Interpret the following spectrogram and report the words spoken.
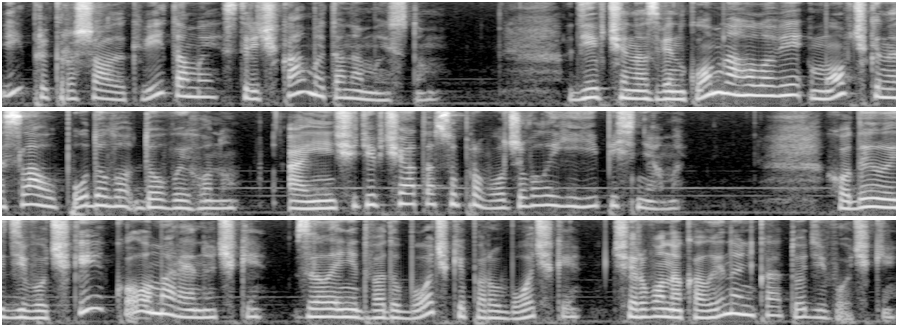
і прикрашали квітами, стрічками та намистом. Дівчина з вінком на голові мовчки несла опудало до вигону, а інші дівчата супроводжували її піснями. Ходили дівочки коло мареночки, зелені два дубочки, парубочки, червона калинонька то дівочки.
